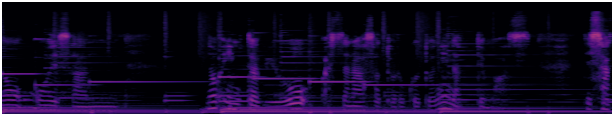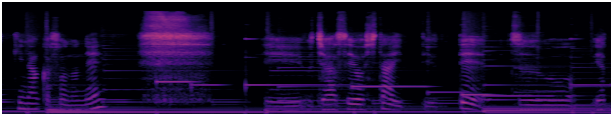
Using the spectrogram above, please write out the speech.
の大江さんのインタビューを明日の朝撮ることになってます。でさっきなんかそのね、えー、打ち合わせをしたいって言ってズームやっ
